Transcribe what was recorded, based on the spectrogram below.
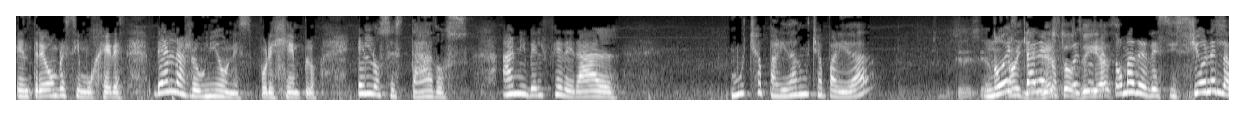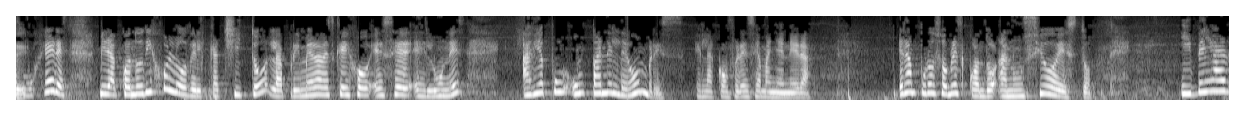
entre hombres y mujeres. Vean las reuniones, por ejemplo, en los estados, a nivel federal. Mucha paridad, mucha paridad. No están en en, los estos puestos de días- toma de decisiones las mujeres. Mira, cuando dijo lo del cachito, la primera vez que dijo ese el lunes, había un panel de hombres en la conferencia mañanera. Eran puros hombres cuando anunció esto. Y vean,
